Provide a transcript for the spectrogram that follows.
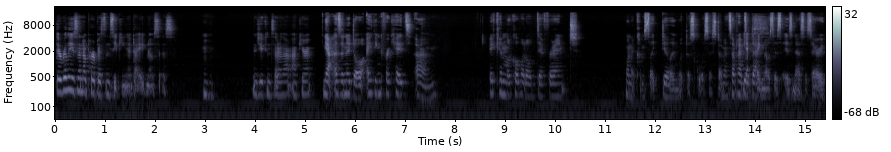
there really isn't a purpose in seeking a diagnosis. Mhm. Would you consider that accurate? Yeah, as an adult, I think for kids, um, it can look a little different when it comes to like dealing with the school system and sometimes Yes. a diagnosis is necessary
